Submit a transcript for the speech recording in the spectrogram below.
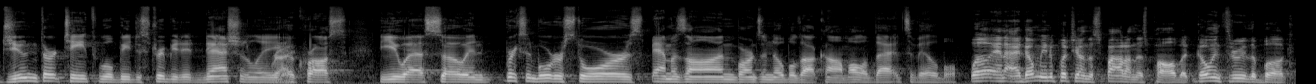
June 13th, will be distributed nationally right. across the U.S. So in bricks and mortar stores, Amazon, BarnesandNoble.com, all of that, it's available. Well, and I don't mean to put you on the spot on this, Paul, but going through the book,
